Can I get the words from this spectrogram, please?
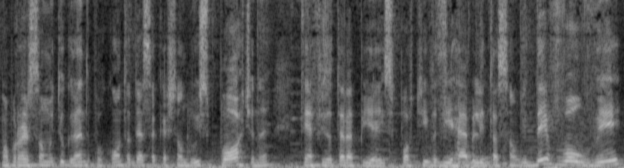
uma projeção muito grande por conta dessa questão do esporte, né? Tem a fisioterapia esportiva de reabilitação, de devolver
